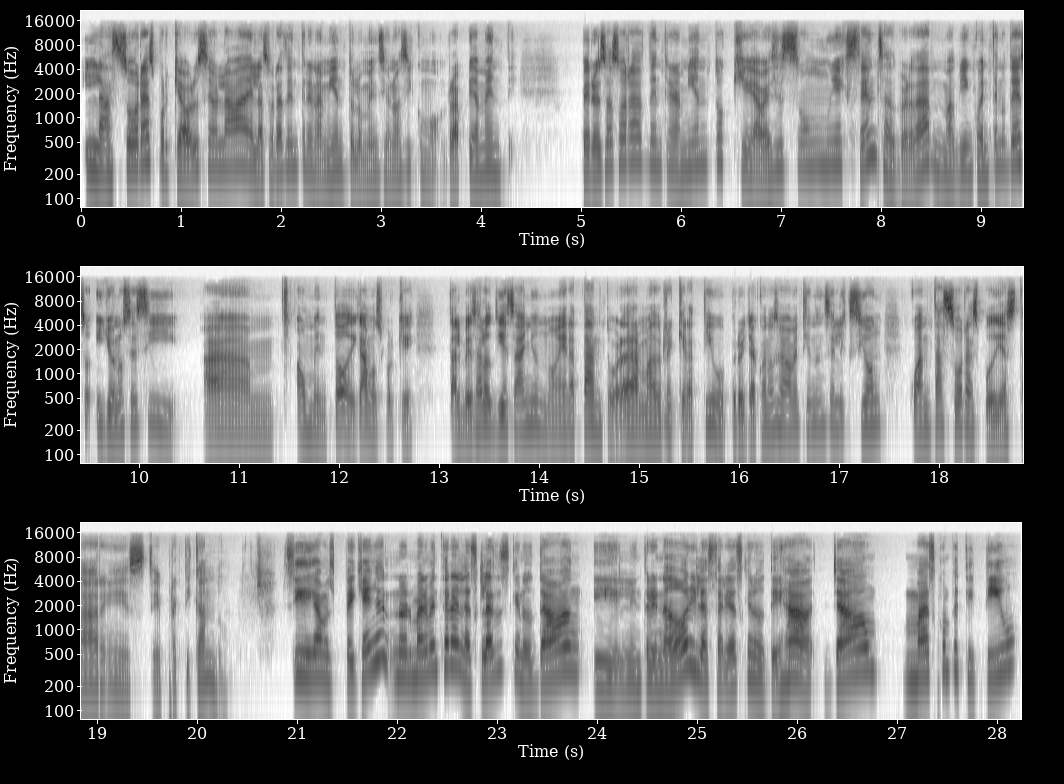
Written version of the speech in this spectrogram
las horas, porque ahora usted hablaba de las horas de entrenamiento, lo mencionó así como rápidamente, pero esas horas de entrenamiento que a veces son muy extensas, ¿verdad? Más bien cuéntenos de eso y yo no sé si aumentó, digamos, porque tal vez a los 10 años no era tanto, ¿verdad? Era más recreativo, pero ya cuando se va metiendo en selección, ¿cuántas horas podía estar este, practicando? Sí, digamos, pequeña, normalmente eran las clases que nos daban el entrenador y las tareas que nos dejaba. Ya más competitivo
